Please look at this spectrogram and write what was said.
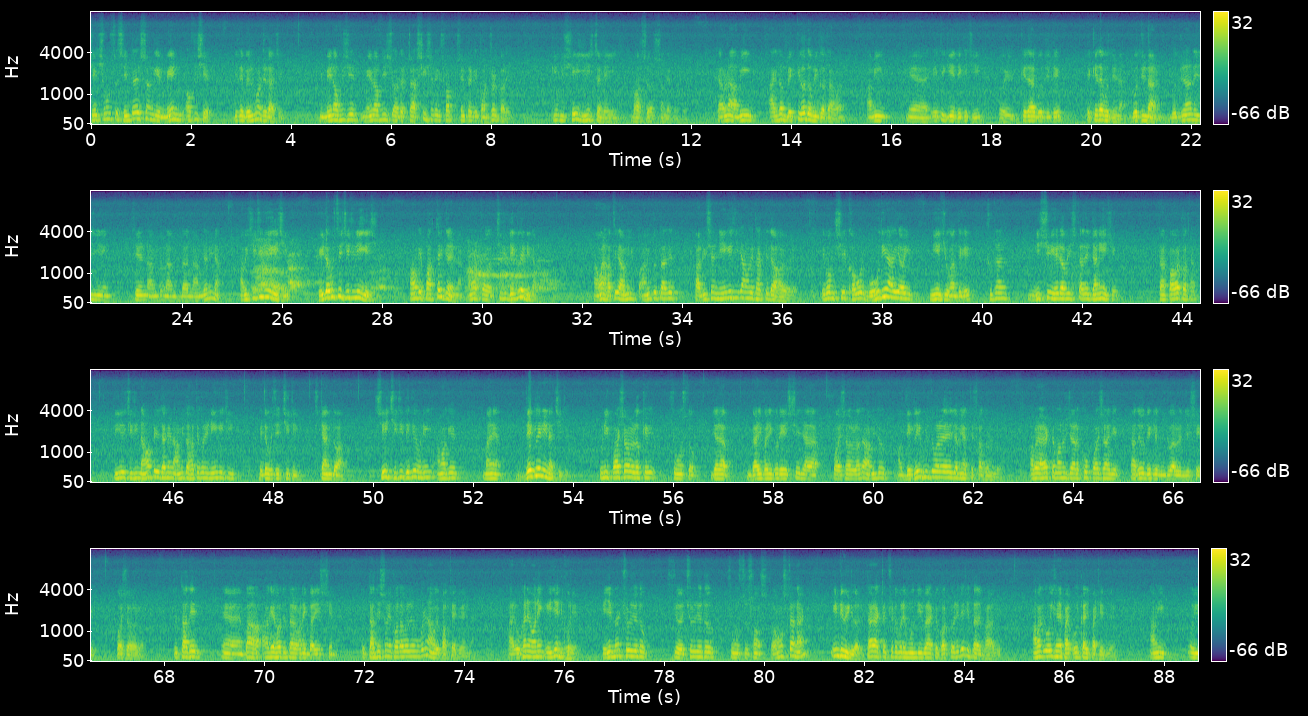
সেই সমস্ত সেন্টারের সঙ্গে মেন অফিসের যেটা বেলমন্টের আছে মেন অফিসের মেন অফিস অর্থাৎ ট্রাস্টি সেটা সব সেন্টারকে কন্ট্রোল করে। কিন্তু সেই জিনিসটা নেই ভারত সঙ্গে মধ্যে। কেননা আমি একদম ব্যক্তিগত অভিজ্ঞতা আমার। আমি এতে গিয়ে দেখেছি ওই কেদার বদ্রীতে কেদার বদ্রী বদ্রীনারায়ণ। বদ্রীনারায়ণ যিনি ছিলেন আমি তো নাম, তার নাম জানি না। আমি চিঠি নিয়ে গেছি হেড অফিসে চিঠি নিয়ে গেছি। আমাকে পাত্তাই দিলেন না, আমার চিঠি দেখলেনই না। আমার হাতে আমি আমি তো তাদের পারমিশন নিয়ে গেছি যে আমাকে থাকতে দেওয়া হবে বলে। এবং সে খবর বহুদিন আগে আমি নিয়েছি ওখান থেকে। সুতরাং নিশ্চয়ই হেড অফিস তাদের জানিয়েছে, তার পাওয়ার কথা। তিনি যদি চিঠি নাও পেয়ে থাকেন, আমি তো হাতে করে নিয়ে গেছি। হেড অফিসের চিঠি স্ট্যাম্প দেওয়া। সেই চিঠি দেখে উনি আমাকে মানে দেখলেনই না চিঠি। উনি পয়সাওয়ালা লোককে সমস্ত, যারা গাড়ি ফাড়ি করে এসছে, যারা পয়সাওয়ালা লোক, আমি তো দেখলেই বুঝতে পারা যায় যে আমি একটা সাধারণ লোক। আবার আর একটা মানুষ যারা খুব পয়সা আছে, তাদেরও দেখলে বুঝতে পারবেন যে সে পয়সাওয়ালা লোক। তো তাদের বা আগে হয়তো তারা অনেকবার এসছেন। তো তাদের সঙ্গে কথা বলে বলেন আমাকে পাত্তায় দেবেন না। আর ওখানে অনেক এজেন্ট ঘোরে। এজেন্ট মানে ছোটো ছোটো ছোটো ছোটো সমস্ত সংস্থা সংস্থা নয় ইন্ডিভিজুয়াল তার একটা ছোটো করে মন্দির বা একটা ঘর করে রেখেছে তাদের ভাড়া দেবে। আমাকে ওইখানে ওর কাছে পাঠিয়ে দেবেন। আমি ওই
